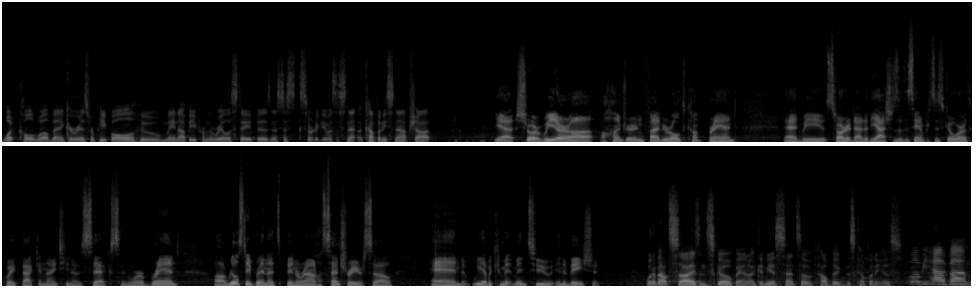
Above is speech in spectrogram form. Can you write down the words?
what Coldwell Banker is for people who may not be from the real estate business? Just sort of give us a, sna- a company snapshot. Yeah, sure. We are a 105 year old comp- brand, and we started out of the ashes of the San Francisco earthquake back in 1906. And we're a brand uh, real estate brand that's been around a century or so, and we have a commitment to innovation. What about size and scope, Anna? Give me a sense of how big this company is. Well, we have um,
